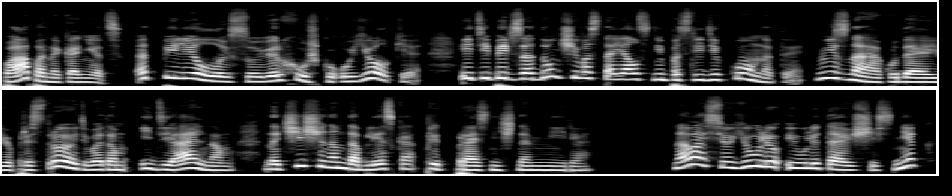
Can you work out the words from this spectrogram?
Папа, наконец, отпилил лысую верхушку у елки и теперь задумчиво стоял с ним посреди комнаты, не зная, куда ее пристроить в этом идеальном, начищенном до блеска предпраздничном мире. На Васю Юлю и улетающий снег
